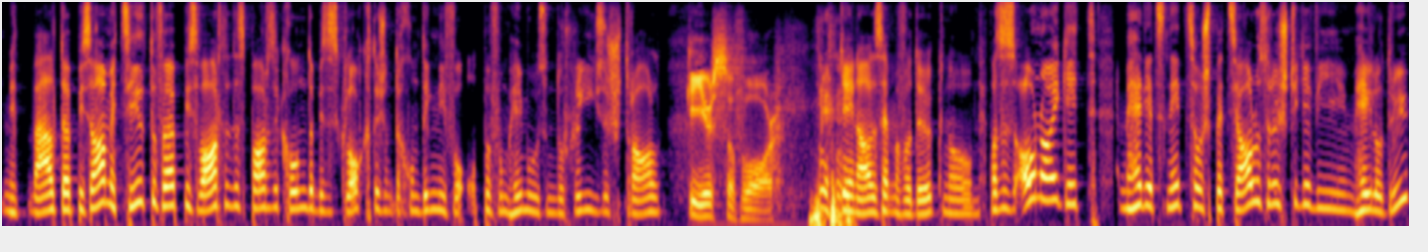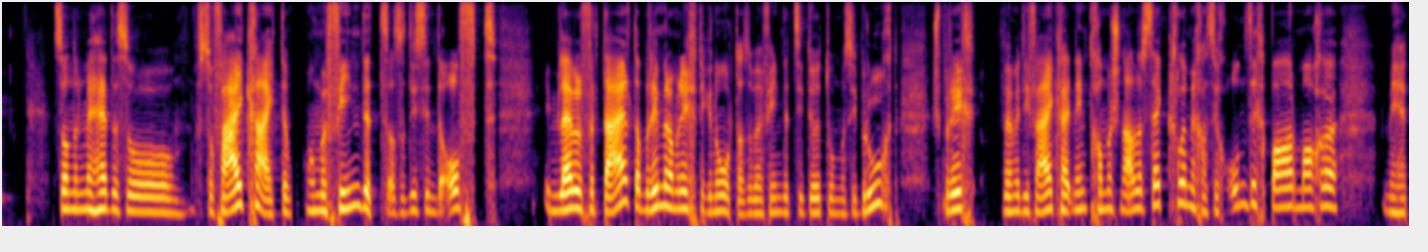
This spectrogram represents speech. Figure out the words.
Man wählt etwas an, man zielt auf etwas, wartet ein paar Sekunden, bis es gelockt ist und dann kommt irgendwie von oben vom Himmel aus ein riesen Strahl. Gears of War. Genau, das hat man von dort genommen. Was es auch neu gibt, man hat jetzt nicht so Spezialausrüstungen wie im Halo 3, sondern man hat so, so Fähigkeiten, die man findet. Also die sind oft im Level verteilt, aber immer am richtigen Ort. Also man findet sie dort, wo man sie braucht. Sprich, wenn man die Fähigkeit nimmt, kann man schneller säckeln, man kann sich unsichtbar machen, man hat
